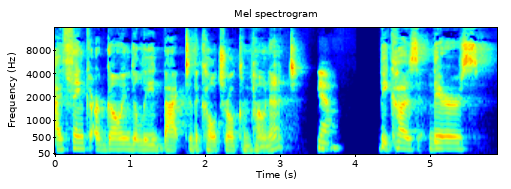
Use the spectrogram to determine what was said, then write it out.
I think are going to lead back to the cultural component. Yeah. Because there's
